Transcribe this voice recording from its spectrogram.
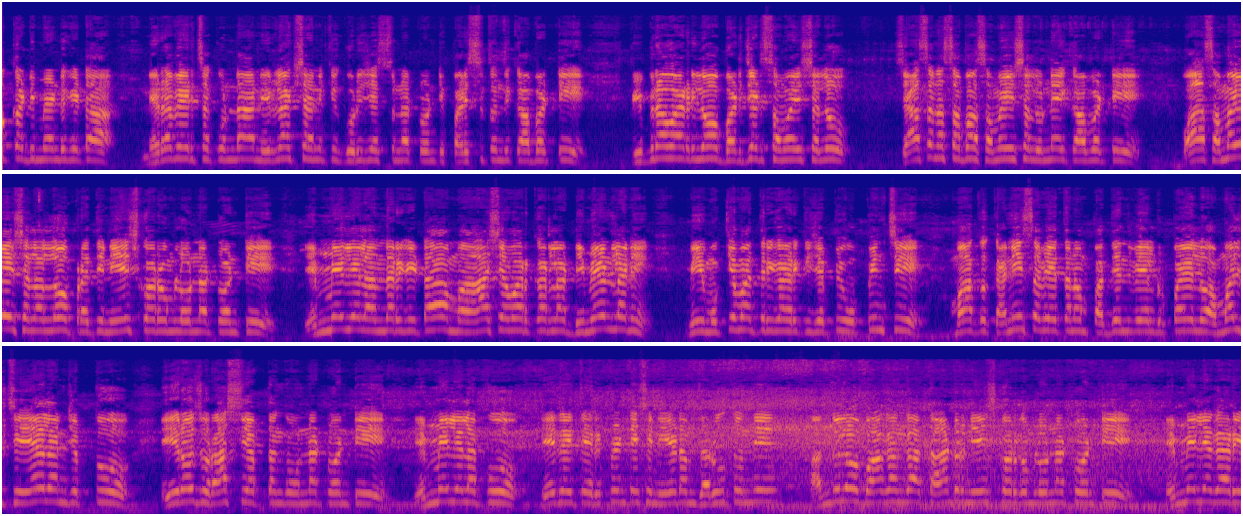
ఒక్క డిమాండ్ గిట నెరవేర్చకుండా నిర్లక్ష్యానికి గురి చేస్తున్నటువంటి పరిస్థితి ఉంది కాబట్టి ఫిబ్రవరిలో బడ్జెట్ సమావేశాలు శాసనసభ సమావేశాలు ఉన్నాయి కాబట్టి ఆ సమావేశాలలో ప్రతి నియోజకవర్గంలో ఉన్నటువంటి ఎమ్మెల్యేలందరిగిట మా ఆశా వర్కర్ల డిమాండ్లని మీ ముఖ్యమంత్రి గారికి చెప్పి ఒప్పించి మాకు కనీస వేతనం పద్దెనిమిది వేల రూపాయలు అమలు చేయాలని చెప్తూ ఈరోజు రాష్ట్ర వ్యాప్తంగా ఉన్నటువంటి ఎమ్మెల్యేలకు ఏదైతే రిప్రజెంటేషన్ ఇవ్వడం జరుగుతుంది అందులో భాగంగా తాండ్రు నియోజకవర్గంలో ఉన్నటువంటి ఎమ్మెల్యే గారి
